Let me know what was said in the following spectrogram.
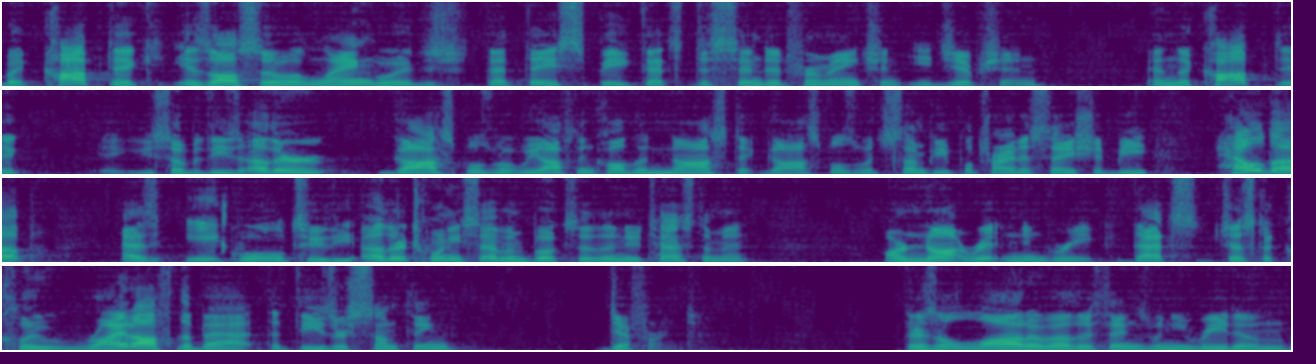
but Coptic is also a language that they speak that's descended from ancient Egyptian. And the Coptic, so but these other gospels, what we often call the Gnostic gospels, which some people try to say should be held up as equal to the other 27 books of the New Testament, are not written in Greek. That's just a clue right off the bat that these are something different. There's a lot of other things when you read them,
